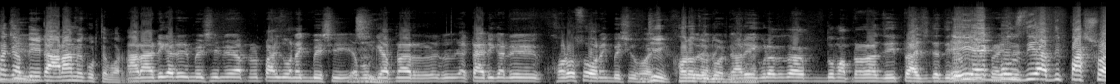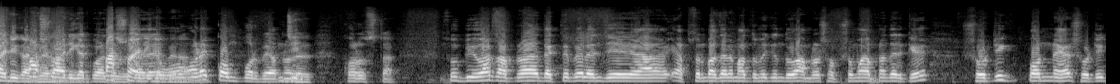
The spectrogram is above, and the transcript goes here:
থাকে আপনি এটা আরামে করতে পারবেন। আর আইডি কার্ডের মেশিনের আপনার প্রাইস অনেক বেশি এবং কি আপনার একটা আইডি কার্ডের খরচও অনেক বেশি হয়। জি, খরচ করতে। আর। এগুলোতে তো একদম আপনারা যে প্রাইসটা দিলেন এই এক বক্স দিয়ে আপনি পাঁচশো আইডি কার্ড পাঁচশো আইডি কার্ড করা পাঁচশো আইডি কার্ড অনেক কম পড়বে আপনাদের খরচটা। সো ভিউয়ার্স আপনারা দেখতে পেলেন যে অ্যাপসন বাজারের মাধ্যমে কিন্তু আমরা সব সময় আপনাদেরকে সঠিক পণ্যের সঠিক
